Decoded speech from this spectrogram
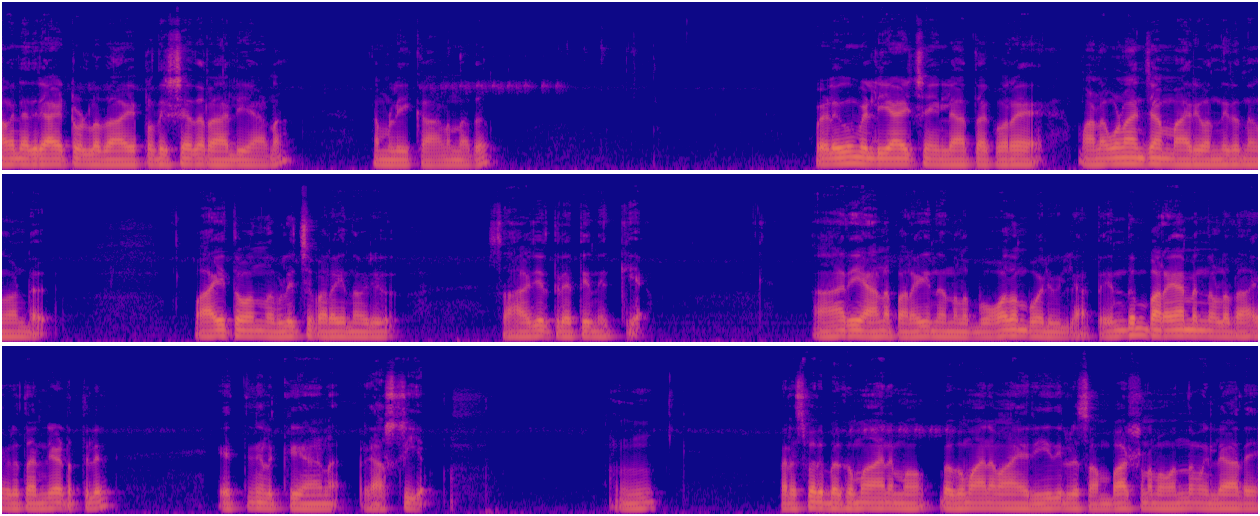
അവനെതിരായിട്ടുള്ളതായ പ്രതിഷേധ റാലിയാണ് നമ്മൾ ഈ കാണുന്നത്. വെളിവും വെള്ളിയാഴ്ചയും ഇല്ലാത്ത കുറേ മണഗുണാഞ്ചാന്മാർ വന്നിരുന്നുകൊണ്ട് വായി തോന്നുന്നു വിളിച്ച് പറയുന്ന ഒരു സാഹചര്യത്തിലെത്തി നിൽക്കുക. ആരെയാണ് പറയുന്നതെന്നുള്ള ബോധം പോലും ഇല്ലാത്ത എന്തും പറയാമെന്നുള്ളതായ ഒരു തന്റെ ഇടത്തിൽ എത്തി നിൽക്കുകയാണ് രാഷ്ട്രീയം. പരസ്പര ബഹുമാനമോ ബഹുമാനമായ രീതിയിലുള്ള സംഭാഷണമോ ഒന്നുമില്ലാതെ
